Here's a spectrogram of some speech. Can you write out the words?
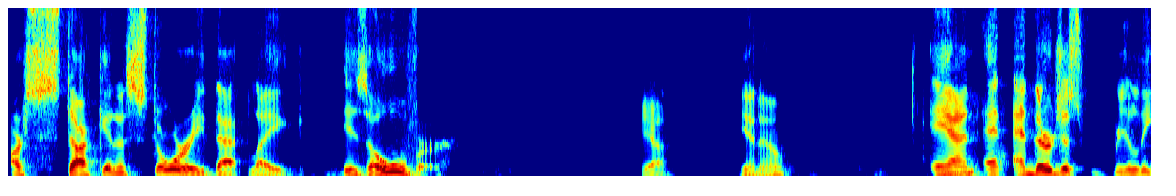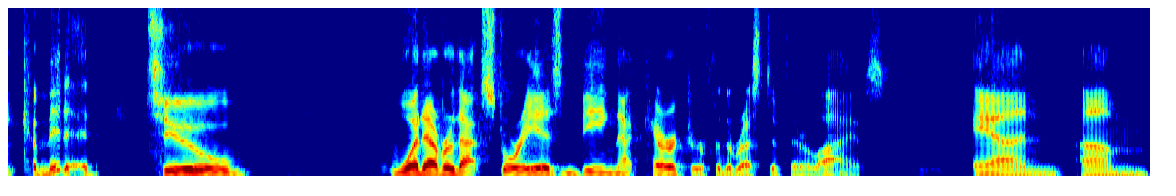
are stuck in a story that like is over. Yeah. You know? And and and they're just really committed to whatever that story is and being that character for the rest of their lives. And um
